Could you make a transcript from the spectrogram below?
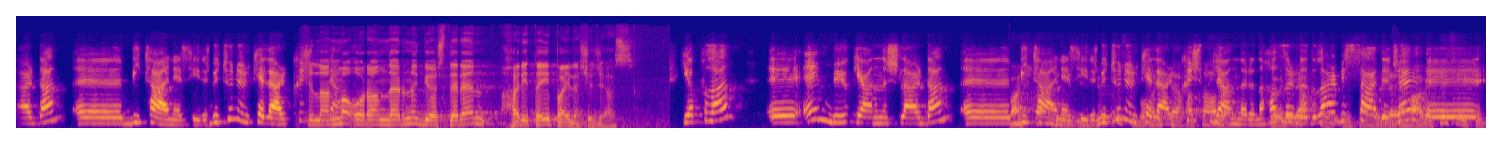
Lerden e, bir tanesiydi. Bütün ülkeler kış aşılanma oranlarını gösteren haritayı paylaşacağız. yapılan e, en büyük yanlışlardan e, bir Baştan tanesiydi. Bütün ülkeler kış hatalı. planlarını hazırladılar. Biz sadece e,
